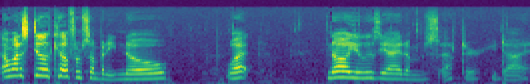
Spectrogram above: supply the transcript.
I want to steal a kill from somebody. No. What? No, you lose the items after you die.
